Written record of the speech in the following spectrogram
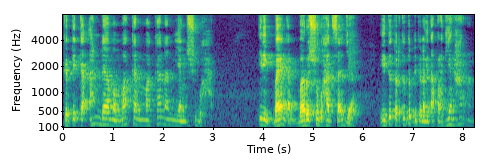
Ketika Anda memakan makanan yang syubhat. Ini bayangkan, baru syubhat saja. Itu tertutup pintu langit, apalagi yang haram.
